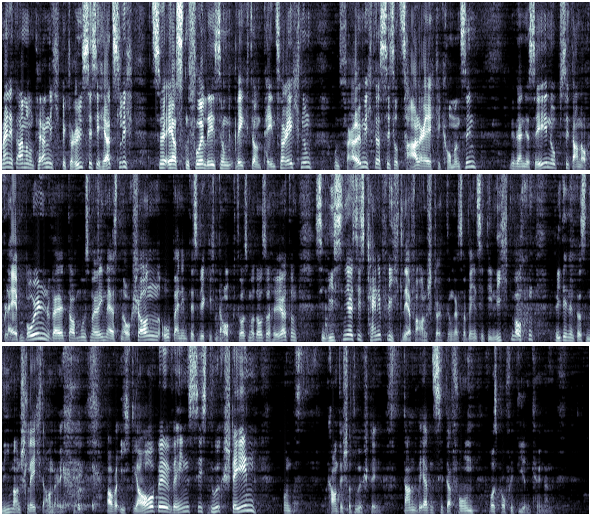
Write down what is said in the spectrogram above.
Meine Damen und Herren, ich begrüße Sie herzlich zur ersten Vorlesung Vektor- und Tensorrechnung und freue mich, dass Sie so zahlreich gekommen sind. Wir werden ja sehen, ob Sie dann auch bleiben wollen, weil da muss man ja immer erst nachschauen, ob einem das wirklich taugt, was man da so hört. Und Sie wissen ja, es ist keine Pflichtlehrveranstaltung. Also wenn Sie die nicht machen, wird Ihnen das niemand schlecht anrechnen. Aber ich glaube, wenn Sie es durchstehen, und kann das schon durchstehen, dann werden Sie davon was profitieren können.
